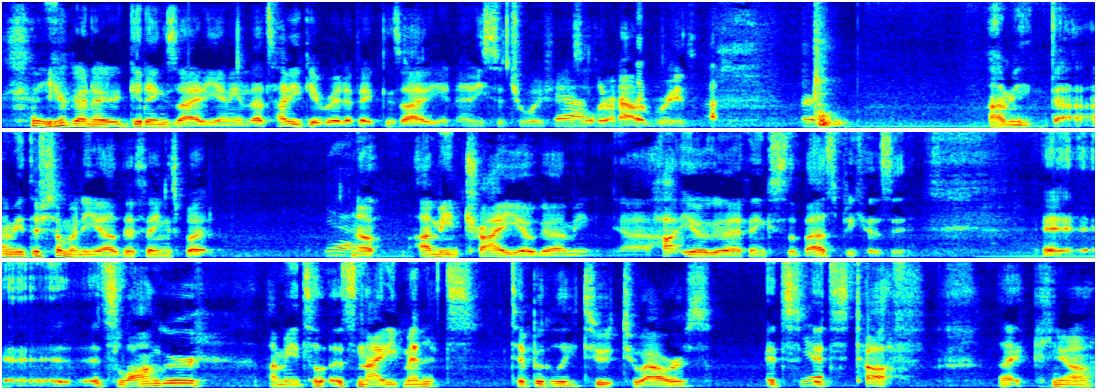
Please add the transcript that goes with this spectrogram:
you're gonna get anxiety. I mean, that's how you get rid of anxiety in any situation is Yeah. learn how to breathe. Sure. I mean, I mean, there's so many other things, but Yeah. no, I mean, try yoga. I mean, uh, hot yoga I think is the best because it, it it's longer. I mean, it's it's ninety minutes typically to two hours. It's it's tough. Like you know,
